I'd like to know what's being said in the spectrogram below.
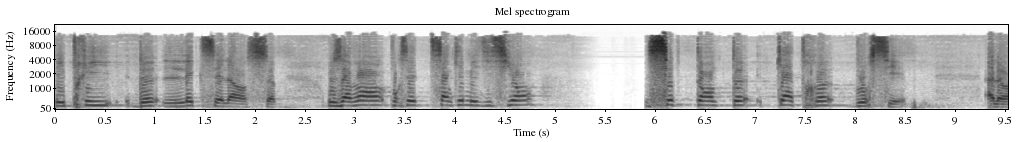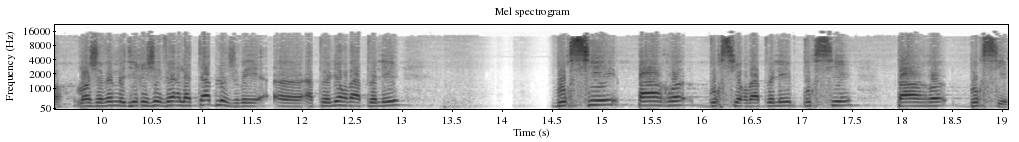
des prix de l'excellence. Nous avons pour cette cinquième édition 74 boursiers. Alors, moi je vais me diriger vers la table, je vais euh, appeler, on va appeler boursier par boursier, on va appeler boursier par boursier.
